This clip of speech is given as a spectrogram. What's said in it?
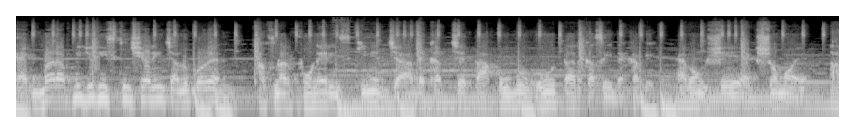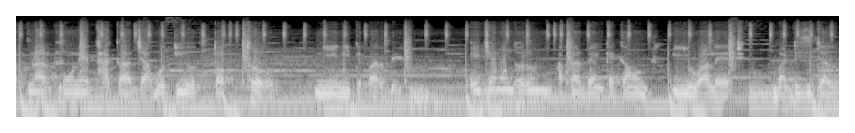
একবার আপনি যদি স্ক্রিন শেয়ারিং চালু করেন, আপনার ফোনের স্ক্রিনে যা দেখাচ্ছে তা হুবহু তার কাছেই দেখাবে। এবং সে এক সময় আপনার ফোনে থাকা যাবতীয় তথ্য নিয়ে নিতে পারবে। এই যেমন ধরুন, আপনার ব্যাংক অ্যাকাউন্ট ই ওয়ালেট বা ডিজিটাল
